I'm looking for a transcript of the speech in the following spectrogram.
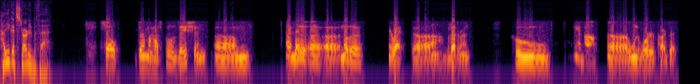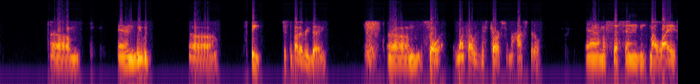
how you got started with that. So during my hospitalization, um, I met another Iraq uh, veteran who told me about uh, Wounded Warrior Project, um, and we would uh, speak just about every day. Um, so once I was discharged from the hospital, and I'm assessing my life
